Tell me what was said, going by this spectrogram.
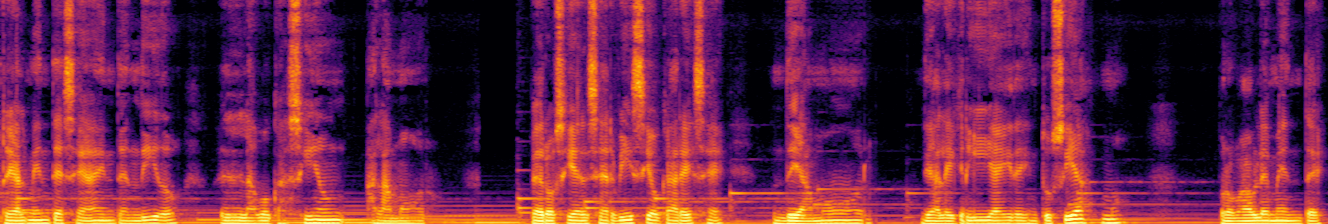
realmente se ha entendido la vocación al amor. Pero si el servicio carece de amor, de alegría y de entusiasmo, probablemente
